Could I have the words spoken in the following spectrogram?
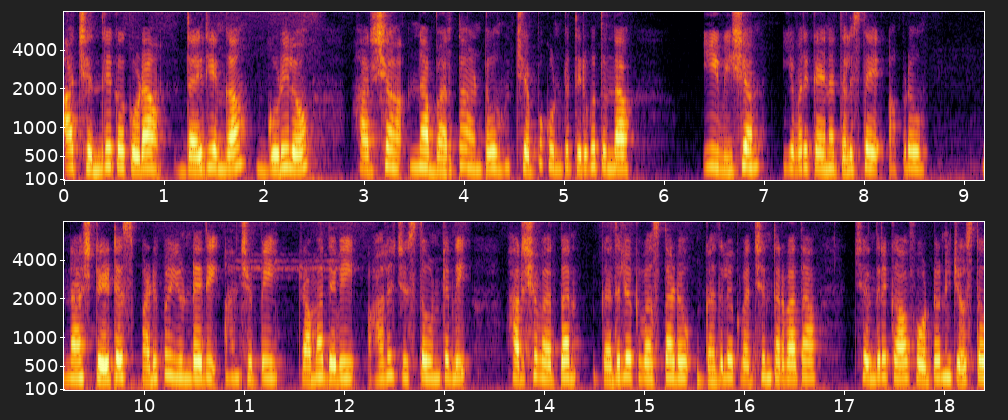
ఆ చంద్రిక కూడా ధైర్యంగా గుడిలో హర్ష నా భర్త అంటూ చెప్పుకుంటూ తిరుగుతుందా? ఈ విషయం ఎవరికైనా తెలిస్తే అప్పుడు నా స్టేటస్ పడిపోయి ఉండేది అని చెప్పి రమాదేవి ఆలోచిస్తూ ఉంటుంది. హర్షవర్ధన్ గదిలోకి వస్తాడు. గదిలోకి వచ్చిన తర్వాత చంద్రిక ఫోటోని చూస్తూ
